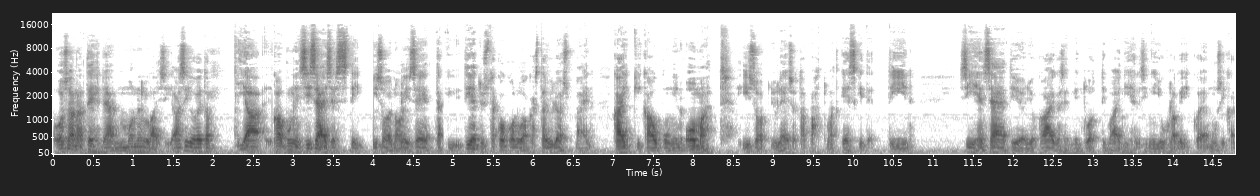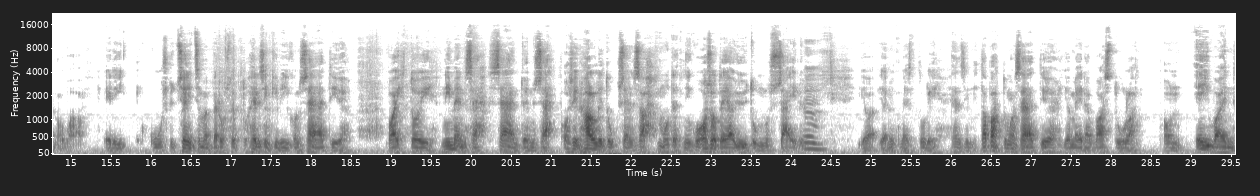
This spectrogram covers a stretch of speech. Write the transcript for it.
osana tehdään monenlaisia asioita. Ja kaupungin sisäisesti isoin oli se, että tietystä koko luokasta ylöspäin kaikki kaupungin omat isot yleisötapahtumat keskitettiin siihen säätiöön, joka aikaisemmin tuotti vain Helsingin juhlaviikkoja ja musiikanovaa. Eli 67 perustettu Helsinki-viikon säätiö vaihtoi nimensä, sääntönsä, osin hallituksensa, mutta että niin kuin osoite ja Y-tunnus säilyi. Mm. Ja, ja nyt meistä tuli Helsingin tapahtumasäätiö ja meidän vastuulla on ei vain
